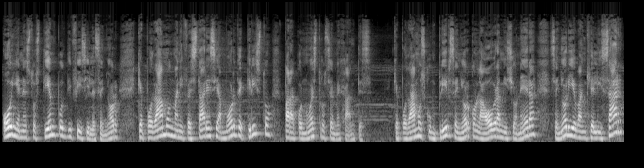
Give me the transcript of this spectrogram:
Hoy en estos tiempos difíciles, Señor, que podamos manifestar ese amor de Cristo para con nuestros semejantes que podamos cumplir, Señor, con la obra misionera, Señor, y evangelizar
